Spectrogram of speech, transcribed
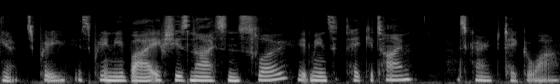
you know it's pretty it's pretty nearby. If she's nice and slow, it means take your time. It's going to take a while.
